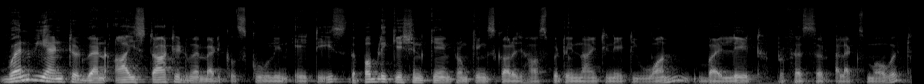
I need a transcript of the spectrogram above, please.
When we entered when i started my medical school in 80s the publication came from king's college hospital in 1981 by late professor alex Mowat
